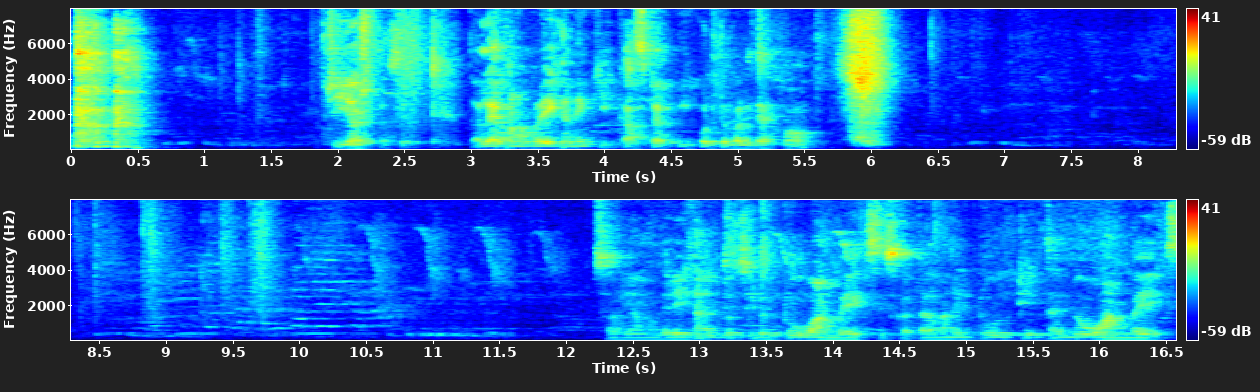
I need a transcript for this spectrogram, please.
থ্রি আসতেছে। তাহলে এখন আমরা এখানে কি কাজটা কি করতে পারি দেখো? সরি আমাদের এখানে তো ছিল two one by x square তার মানে টু ঠিক থাকবে ওয়ান বাই এক্স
